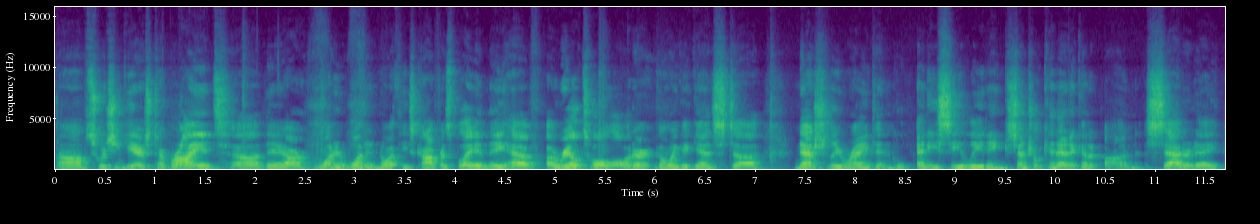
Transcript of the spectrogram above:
Um, switching gears to Bryant, uh, they are one and one in Northeast Conference play, and they have a real tall order going against uh, nationally ranked and NEC leading Central Connecticut on Saturday.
